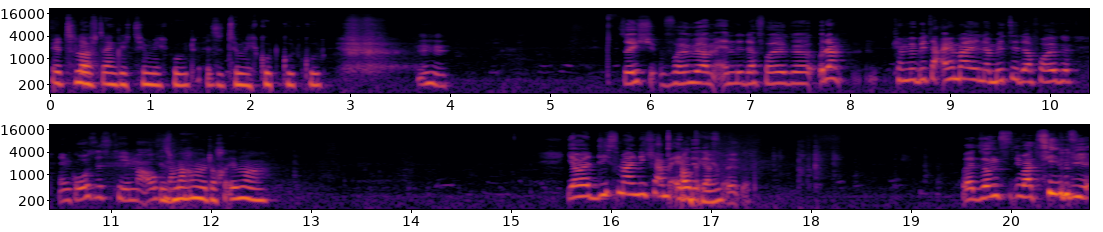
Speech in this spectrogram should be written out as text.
Jetzt läuft es eigentlich ziemlich gut. Also ziemlich gut, gut, gut. Mhm. Soll ich, wollen wir am Ende der Folge. Oder können wir bitte einmal in der Mitte der Folge ein großes Thema Das aufmachen? machen wir doch immer. Ja, aber diesmal nicht am Ende Okay. der Folge. Weil sonst überziehen wir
